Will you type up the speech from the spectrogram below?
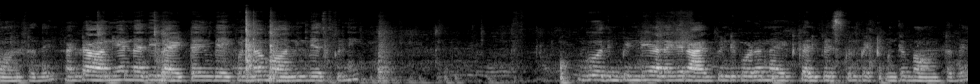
బాగుంటుంది. అంటే ఆనియన్ అది నైట్ టైం వేయకుండా మార్నింగ్ వేసుకుని గోధుమ పిండి అలాగే రాగి పిండి కూడా నైట్ కలిపేసుకుని పెట్టుకుంటే బాగుంటుంది.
